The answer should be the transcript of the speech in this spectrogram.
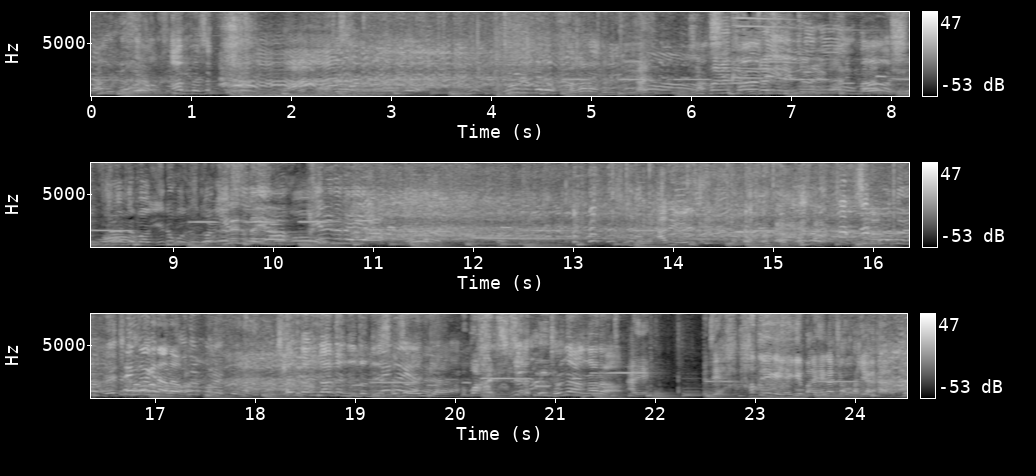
약 올려서 앞에서 아! 얼마나 화가 나든지. 심판이 있는 막 심판한테 막 이러고 이러고 이래도 돼요. 이래도 돼요. 생각이 나나 봐. 생각나지 니도 니 스스로 한 게. 와 진짜. 전혀 안 가나. 아니 이제 하도 얘기 얘기 많이 해가지고 기억이 나는데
